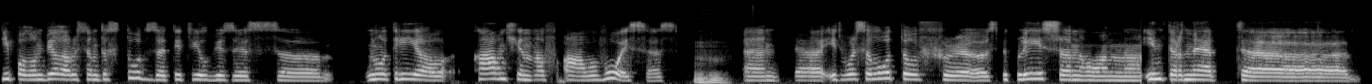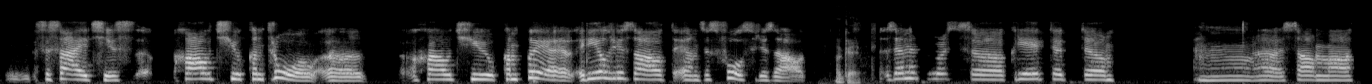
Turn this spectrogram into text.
people on belarus understood that it will be this uh, not real counting of our voices. Hmm and uh, it was a lot of uh, speculation on uh, internet uh, societies how to control uh, how to compare real result and this false result. Okay. then it was uh, created um, mm, uh, some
